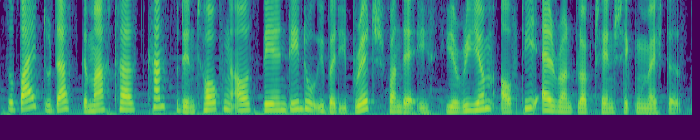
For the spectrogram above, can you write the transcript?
Sobald du das gemacht hast, kannst du den Token auswählen, den du über die Bridge von der Ethereum auf die Elrond Blockchain schicken möchtest.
